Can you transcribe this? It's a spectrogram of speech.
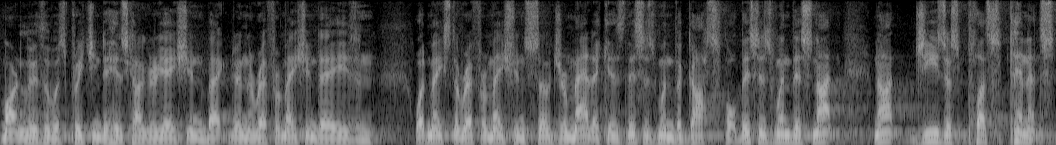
Martin Luther was preaching to his congregation back during the Reformation days, and what makes the Reformation so dramatic is this is when the gospel, this is when this not, not Jesus plus penance,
